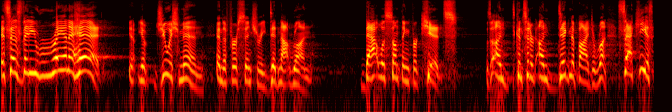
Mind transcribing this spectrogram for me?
It says that he ran ahead. You know, you know, Jewish men in the first century did not run. That was something for kids. Was un- considered undignified to run. Zacchaeus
